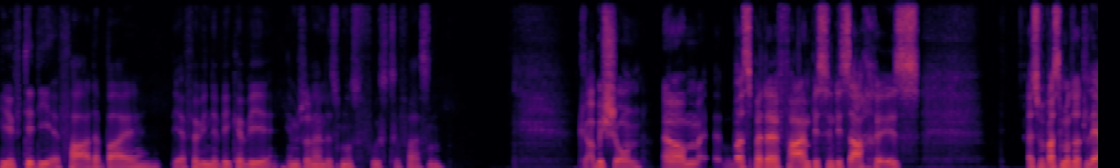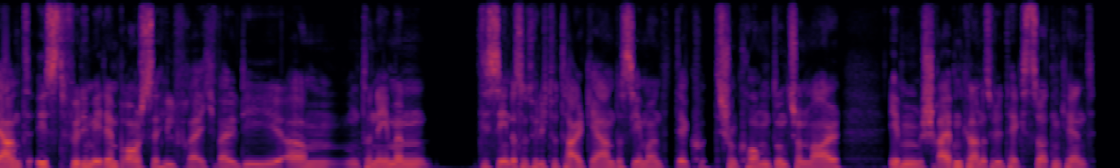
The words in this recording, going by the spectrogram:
Hilft dir die FH dabei, die FH Wien der WKW, im Journalismus Fuß zu fassen? Glaube ich schon. Ähm, was bei der FH ein bisschen die Sache ist, also was man dort lernt, ist für die Medienbranche sehr hilfreich, weil die ähm, Unternehmen, die sehen das natürlich total gern, dass jemand, der schon kommt und schon mal eben schreiben kann, also die Textsorten kennt,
